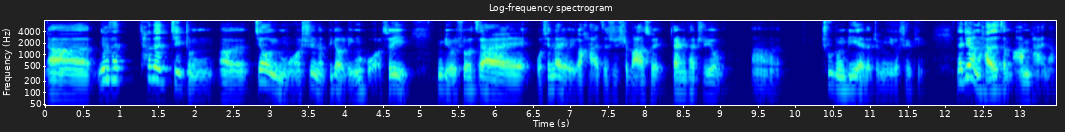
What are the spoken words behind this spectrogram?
啊，因为它它的这种呃教育模式呢比较灵活，所以你比如说，在我现在有一个孩子是十八岁，但是他只有呃初中毕业的这么一个水平，那这样的孩子怎么安排呢？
